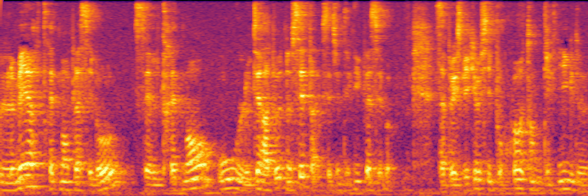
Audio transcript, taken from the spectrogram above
le meilleur traitement placebo, c'est le traitement où le thérapeute ne sait pas que c'est une technique placebo. Ça peut expliquer aussi pourquoi autant de techniques de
